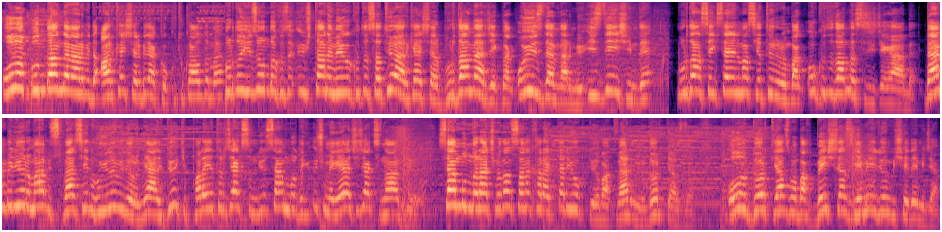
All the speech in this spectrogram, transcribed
Oğlum bundan da vermedi. Arkadaşlar bir dakika kutu kaldı mı? Burada 119'a 3 tane mega kutu satıyor arkadaşlar. Buradan verecek bak. O yüzden vermiyor. İzleyin şimdi. Buradan 80 elmas yatırıyorum bak. O kutudan da sıçacak abi. Ben biliyorum abi. Supercell'in huyunu biliyorum. Yani diyor ki para yatıracaksın diyor. Sen buradaki 3 megayı açacaksın abi diyor. Sen bunları açmadan sana karakter yok diyor. Bak vermiyor. 4 yazdı. Oğlum 4 yazma bak 5 yaz yemin ediyorum bir şey demeyeceğim.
